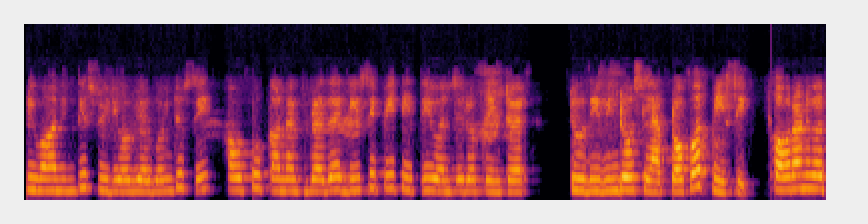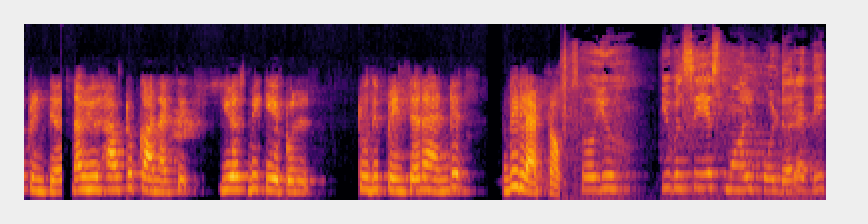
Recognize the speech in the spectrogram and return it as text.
everyone, in this video we are going to see how to connect Brother DCP T310 printer to the Windows laptop or PC. Power on your printer. Now you have to connect USB cable to the printer and the laptop. So you you will see a small holder at the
